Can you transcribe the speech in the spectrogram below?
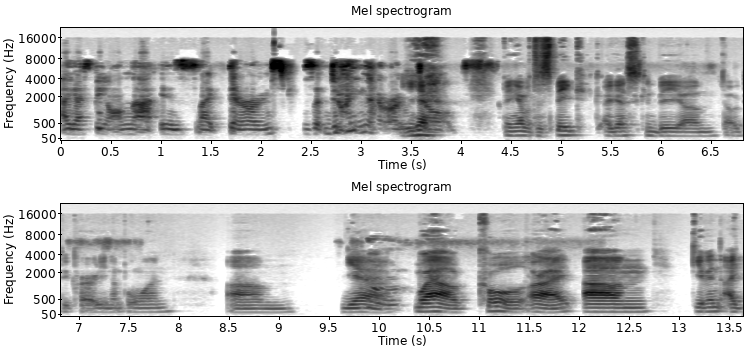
I guess beyond that is like their own skills at doing their own Yeah. jobs. Being able to speak, I guess, can be um that would be priority number one. Um, yeah. Hmm. Wow. Cool. All right. Um, given I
